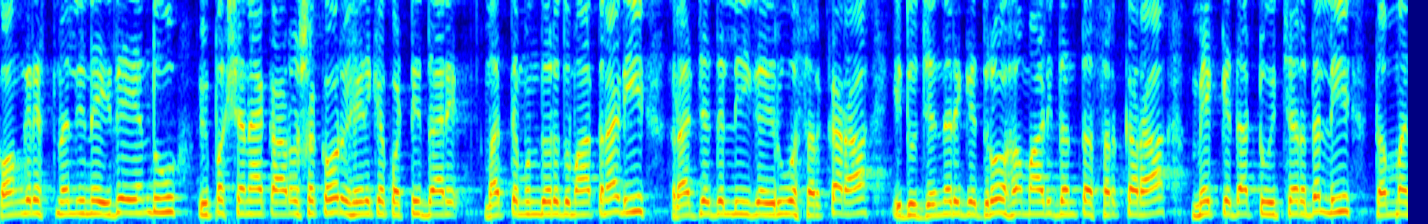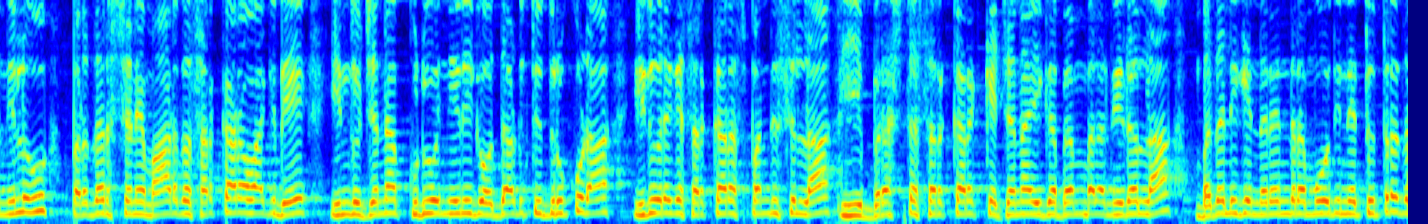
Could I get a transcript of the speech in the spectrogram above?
ಕಾಂಗ್ರೆಸ್ನಲ್ಲಿನೇ ಇದೆ ಎಂದು ವಿಪಕ್ಷ ನಾಯಕ ಆರೋಷಕ್ ಅವರು ಹೇಳಿಕೆ ಕೊಟ್ಟಿದ್ದಾರೆ. ಮತ್ತೆ ಮುಂದುವರೆದು ಮಾತನಾಡಿ, ರಾಜ್ಯದಲ್ಲಿ ಈಗ ಇರುವ ಸರ್ಕಾರ, ಇದು ಜನರಿಗೆ ದ್ರೋಹ ಮಾಡಿದಂಥ ಸರ್ಕಾರ, ಮೇಕೆದಾಟು ವಿಚಾರದಲ್ಲಿ ತಮ್ಮ ನಿಲುವು ಪ್ರದರ್ಶನೆ ಮಾಡದ ಸರ್ಕಾರವಾಗಿದೆ. ಇಂದು ಜನ ಕುಡಿಯುವ ನೀರಿಗೆ ಒದ್ದಾಡುತ್ತಿದ್ರೂ ಕೂಡ ಇದುವರೆಗೆ ಸರ್ಕಾರ ಸ್ಪಂದಿಸಿಲ್ಲ. ಈ ಭ್ರಷ್ಟ ಸರ್ಕಾರಕ್ಕೆ ಜನ ಈಗ ಬೆಂಬಲ ನೀಡಲ್ಲ. ಬದಲಿಗೆ ನರೇಂದ್ರ ಮೋದಿ ನೇತೃತ್ವದ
